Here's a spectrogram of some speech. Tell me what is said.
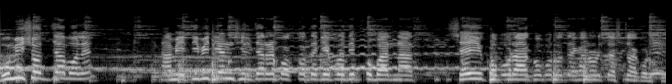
ভূমি সজ্জা বলে। আমি টিভিটিয়ান শিলচারের পক্ষ থেকে প্রদীপ কুমার নাথ, সেই খবরা খবরও দেখানোর চেষ্টা করছি।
